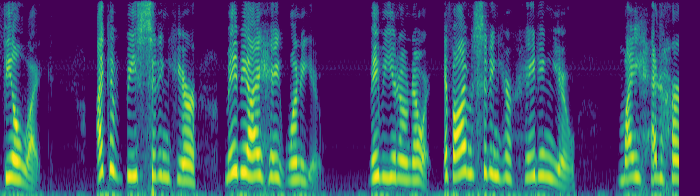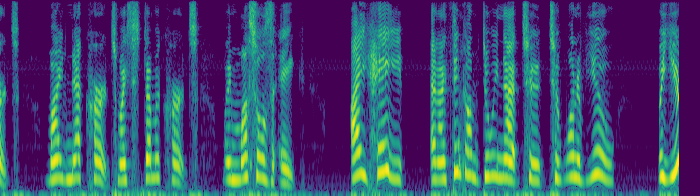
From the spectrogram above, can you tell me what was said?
feel like. I could be sitting here, maybe I hate one of you. Maybe you don't know it. If I'm sitting here hating you, my head hurts, my neck hurts, my stomach hurts, my muscles ache. I hate, and I think I'm doing that to, to one of you but you're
